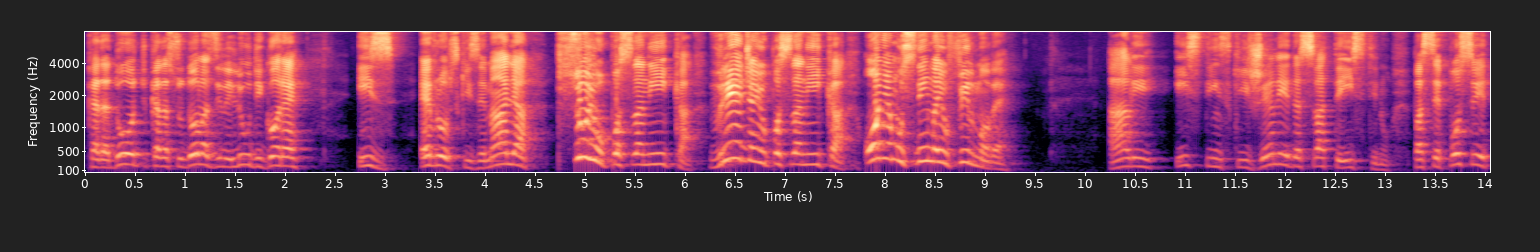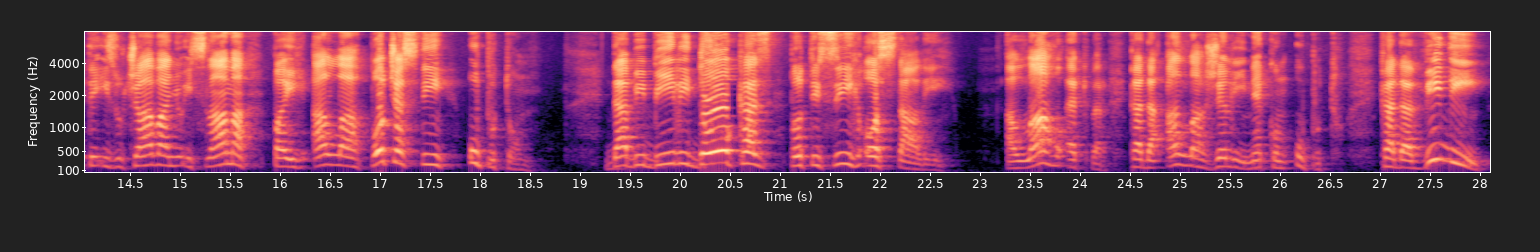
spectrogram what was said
kada, do, kada su dolazili ljudi gore iz evropskih zemalja, psuju poslanika, vrijeđaju poslanika, o njemu snimaju filmove. Ali istinski žele da svate istinu, pa se posvijete izučavanju islama, pa ih Allah počasti uputom. Da bi bili dokaz protiv svih ostalih. Allahu ekber, kada Allah želi nekom uputu, kada vidi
